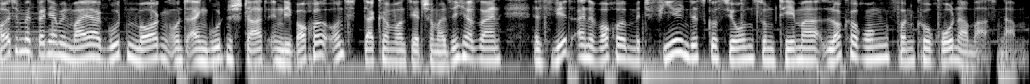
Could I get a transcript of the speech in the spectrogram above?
Heute mit Benjamin Meyer, guten Morgen und einen guten Start in die Woche. Und da können wir uns jetzt schon mal sicher sein, es wird eine Woche mit vielen Diskussionen zum Thema Lockerung von Corona-Maßnahmen.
